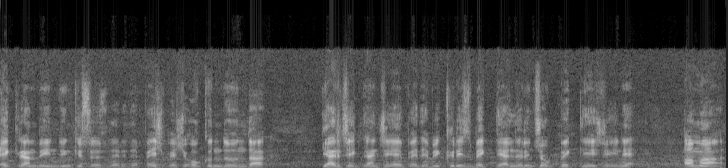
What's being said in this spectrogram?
Ekrem Bey'in dünkü sözleri de peş peşe okunduğunda gerçekten CHP'de bir kriz bekleyenlerin çok bekleyeceğini ama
